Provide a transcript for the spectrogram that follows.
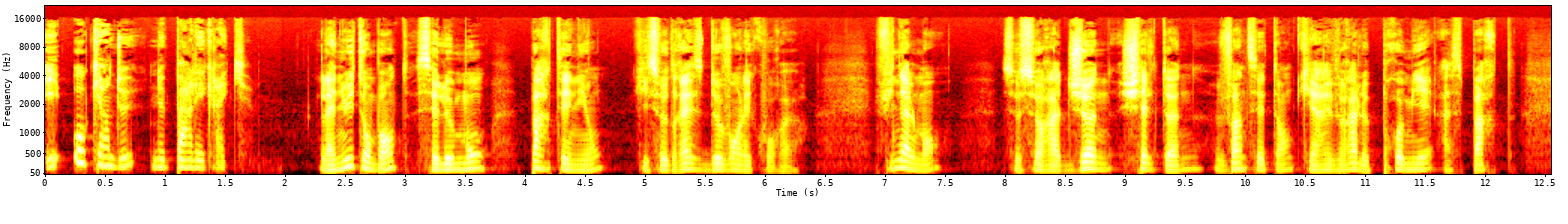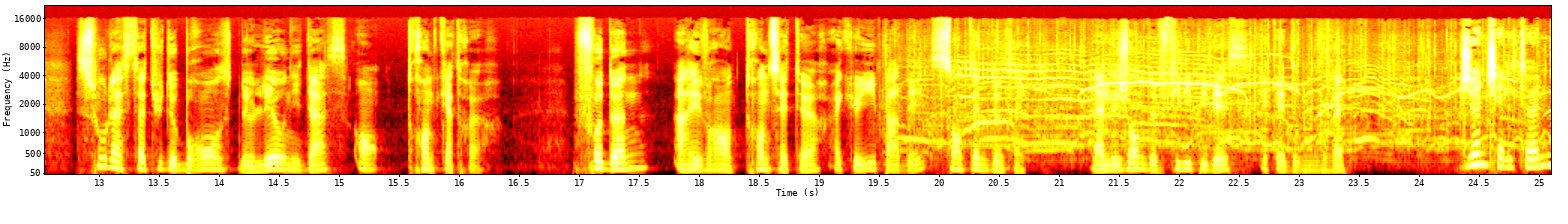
et aucun d'eux ne parlait grec. La nuit tombante, c'est le mont Parthénion qui se dresse devant les coureurs. Finalement, ce sera John Shelton, 27 ans, qui arrivera le premier à Sparte sous la statue de bronze de Léonidas en 34 heures. Phodon arrivera en 37 heures, accueilli par des centaines de Grecs. La légende de Philippides était donc vraie. John Shelton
